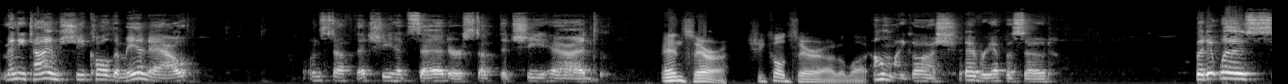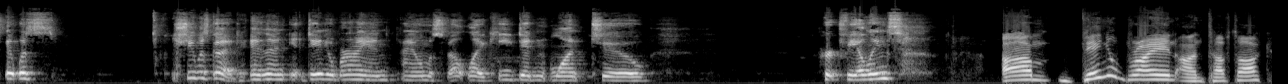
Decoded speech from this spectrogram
Many times she called Amanda out on stuff that she had said or stuff that she had. And Sara. She called Sara out a lot. Oh my gosh, every episode. But it was it was she was good. And then Daniel Bryan, I almost felt like he didn't want to hurt feelings. Um, Daniel Bryan on Tough Talk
